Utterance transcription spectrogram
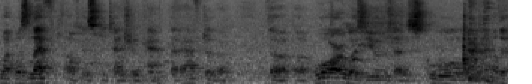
what was left of this detention camp. That after the, the uh, war was used as school and other,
